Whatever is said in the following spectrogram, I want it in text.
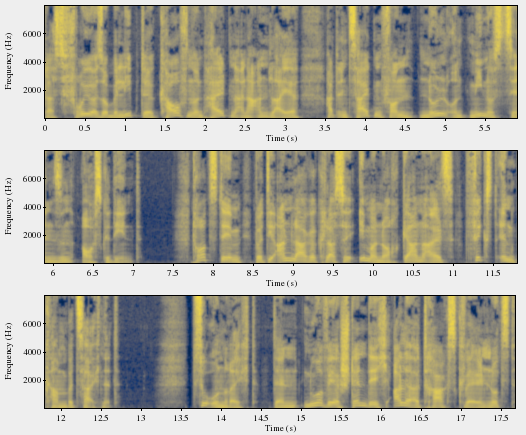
das früher so beliebte Kaufen und Halten einer Anleihe, hat in Zeiten von Null- und Minuszinsen ausgedient. Trotzdem wird die Anlageklasse immer noch gerne als Fixed Income bezeichnet. Zu Unrecht, denn nur wer ständig alle Ertragsquellen nutzt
